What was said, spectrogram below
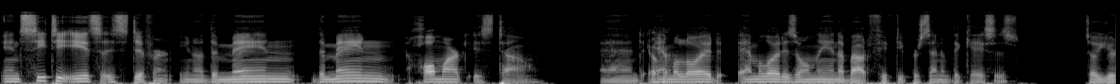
in CTE, it's it's different. You know, the main the main hallmark is tau, and Okay. amyloid amyloid is only in about fifty percent of the cases. So you're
